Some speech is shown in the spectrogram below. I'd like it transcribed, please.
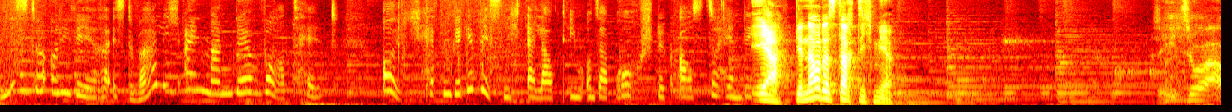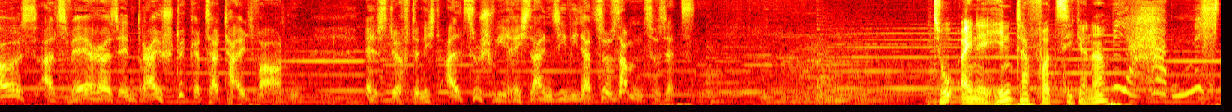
Mr. Oliveira ist wahrlich ein Mann, der Wort hält. Euch hätten wir gewiss nicht erlaubt, ihm unser Bruchstück auszuhändigen. Ja, genau das dachte ich mir. Sieht so aus, als wäre es in drei Stücke zerteilt worden. Es dürfte nicht allzu schwierig sein, sie wieder zusammenzusetzen. So eine Hinterfotzige, ne? Wir haben nicht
